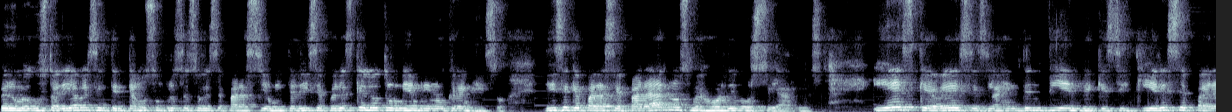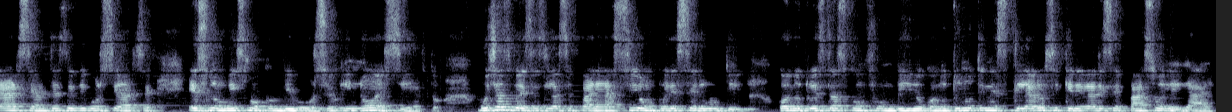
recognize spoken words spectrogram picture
pero me gustaría ver si intentamos un proceso de separación y te dice, pero es que el otro miembro no cree en eso. Dice que para separarnos mejor divorciarnos. Y es que a veces la gente entiende que si quiere separarse antes de divorciarse es lo mismo que un divorcio y no es cierto. Muchas veces la separación puede ser útil cuando tú estás confundido, cuando tú no tienes claro si quiere dar ese paso legal,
